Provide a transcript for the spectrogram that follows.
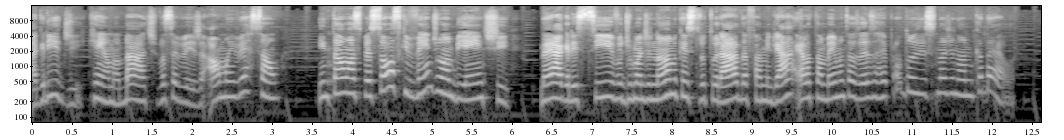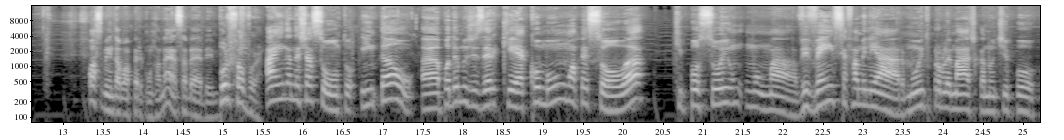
agride, quem ama bate? Você veja, há uma inversão. Então, as pessoas que vêm de um ambiente né, agressivo, de uma dinâmica estruturada familiar, ela também muitas vezes reproduz isso na dinâmica dela. Posso me dar uma pergunta nessa, Bebe? Por favor. Ainda neste assunto, então, ah, podemos dizer que é comum uma pessoa que possui um- uma vivência familiar muito problemática, no tipo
